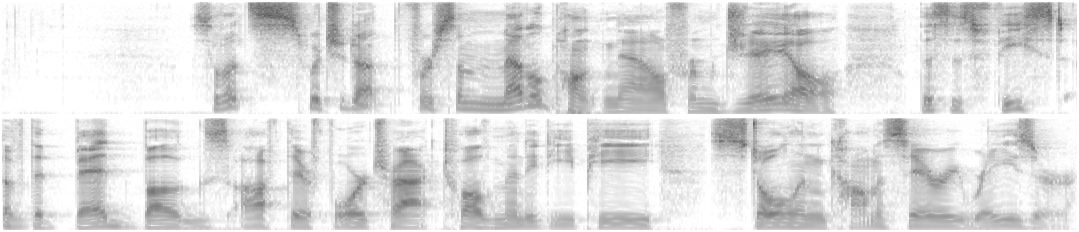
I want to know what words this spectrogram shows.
So let's switch it up for some metal punk now from Jail. This is Feast of the Bed Bugs off their four track, 12 minute EP, Stolen Commissary Razor.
